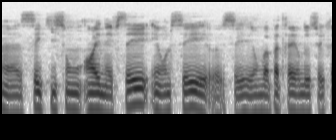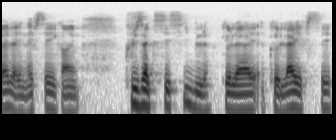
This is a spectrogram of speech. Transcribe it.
euh, c'est qu'ils sont en NFC, et on le sait, euh, on va pas trahir de secret, la NFC est quand même plus accessible que la que l'AFC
